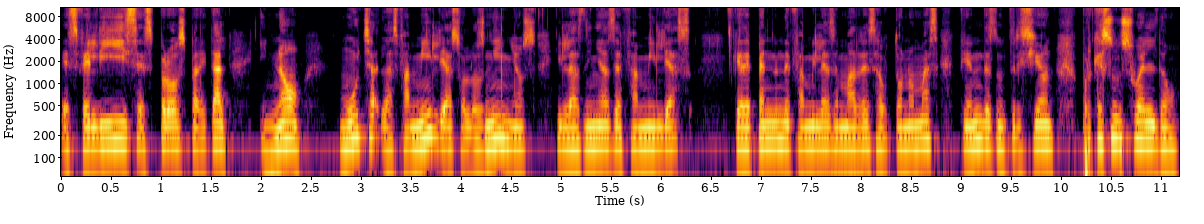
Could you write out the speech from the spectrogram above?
es feliz, es próspera y tal. Y no, muchas, las familias o los niños y las niñas de familias que dependen de familias de madres autónomas tienen desnutrición, porque es un sueldo,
